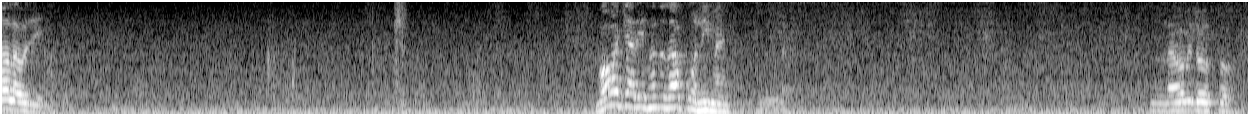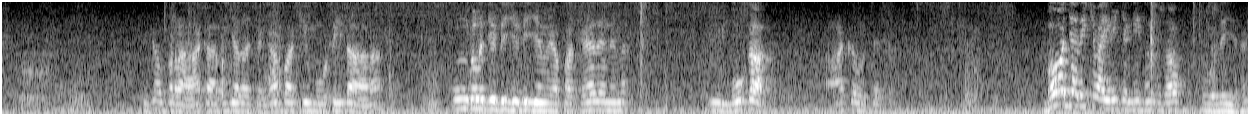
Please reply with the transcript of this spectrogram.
ਆ ਲਓ ਜੀ। ਬਹੁਤ ਜ਼ਿਆਦਾ ਸੰਧੂ ਸਾਹਿਬ ਭੋਲੀ ਮੈਂ। ਲਓ ਵੀ ਦੋਸਤੋ ਠੀਕ ਆ ਭਰਾ ਕਾਫੀ ਜ਼ਿਆਦਾ ਚੰਗਾ ਬਾਕੀ ਮੋਟੀ ਧਾਰ ਆ। ਉਂਗਲ ਜਿੱਡੀ ਜਿੱਡੀ ਜਿਵੇਂ ਆਪਾਂ ਕਹਿ ਰਹੇ ਨੇ ਵੀ ਮੋਗਾ ਆ ਕਰੋ ਚੈੱਕ ਬਹੁਤ ਜ਼ਿਆਦਾ ਚਵਾਈ ਦੀ ਚੰਗੀ ਸੰਧੂ ਸਾਹਿਬ। ਬੋਲੀ ਹੈ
